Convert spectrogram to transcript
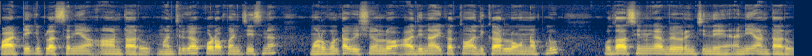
పార్టీకి ప్లస్ అని అంటారు. మంత్రిగా కూడా పనిచేసిన మరుగుంట విషయంలో అధినాయకత్వం అధికారంలో ఉన్నప్పుడు ఉదాసీనంగా వివరించింది అని అంటారు.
